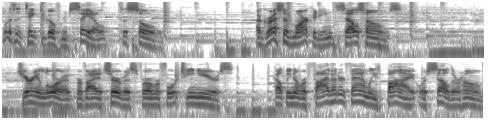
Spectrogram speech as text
What does it take to go from sale to sold? Aggressive marketing sells homes. Jerry and Laura have provided service for over 14 years, helping over 500 families buy or sell their home.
